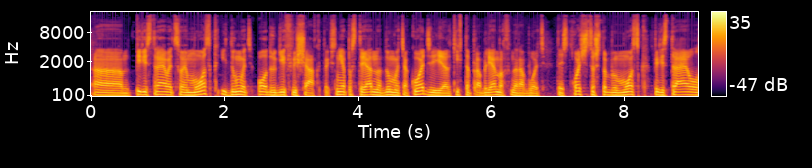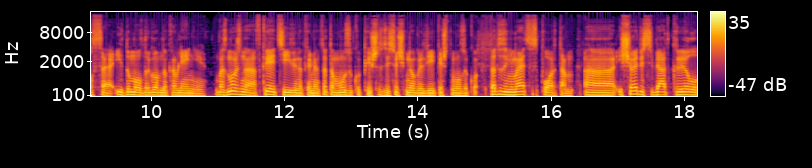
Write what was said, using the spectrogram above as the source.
э, перестраивать свой мозг и думать о других вещах, то есть не постоянно думать о коде и о каких-то проблемах на работе. То есть хочется, чтобы мозг перестраивался и думал в другом направлении. Возможно, в креативе, например, кто-то музыку пишет, здесь очень много людей пишет музыку, кто-то занимается спортом. А, Еще я для себя открыл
